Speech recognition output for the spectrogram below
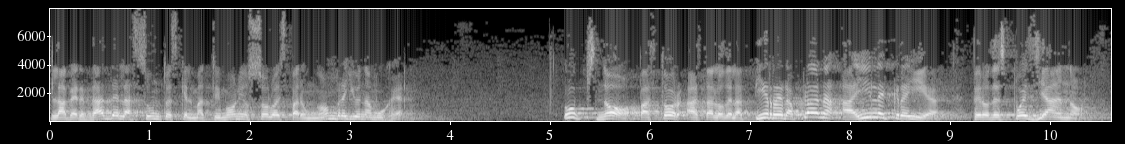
La verdad del asunto es que el matrimonio solo es para un hombre y una mujer. Ups, no, pastor, hasta lo de la tierra era plana, ahí le creía, pero después ya no.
